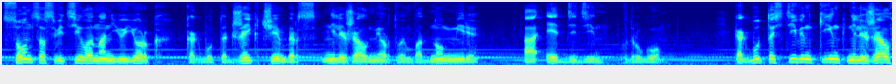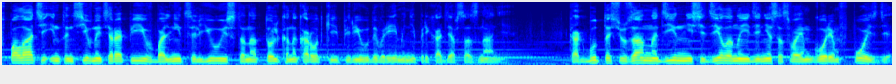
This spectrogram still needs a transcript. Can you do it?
солнце светило на Нью-Йорк, как будто Джейк Чемберс не лежал мертвым в одном мире, а Эдди Дин в другом. Как будто Стивен Кинг не лежал в палате интенсивной терапии в больнице Льюистона только на короткие периоды времени, приходя в сознание. Как будто Сюзанна Дин не сидела наедине со своим горем в поезде,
